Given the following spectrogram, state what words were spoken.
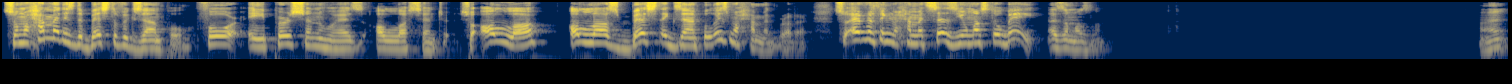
So Muhammad is the best of example for a person who has Allah centered. So Allah Allah's best example is Muhammad, brother. So everything Muhammad says, you must obey as a Muslim. Alright?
